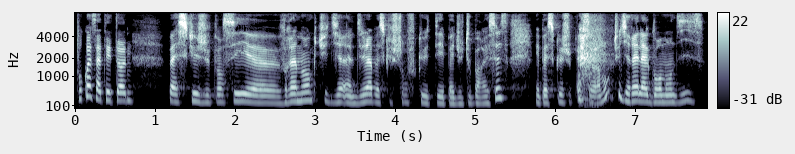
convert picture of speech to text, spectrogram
Pourquoi ça t'étonne? Parce que je pensais euh, vraiment que tu dirais déjà parce que je trouve que t'es pas du tout paresseuse, mais parce que je pensais vraiment que tu dirais la gourmandise.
